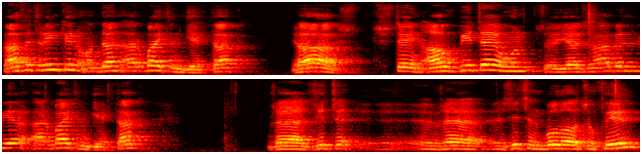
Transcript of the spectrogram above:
Kaffee trinken und dann arbeiten Geld, tak? Ja, stehen auf bitte und äh, jetzt haben wir arbeiten Geld, так? Вже sitzen, е, вже sitzen було zu viel,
